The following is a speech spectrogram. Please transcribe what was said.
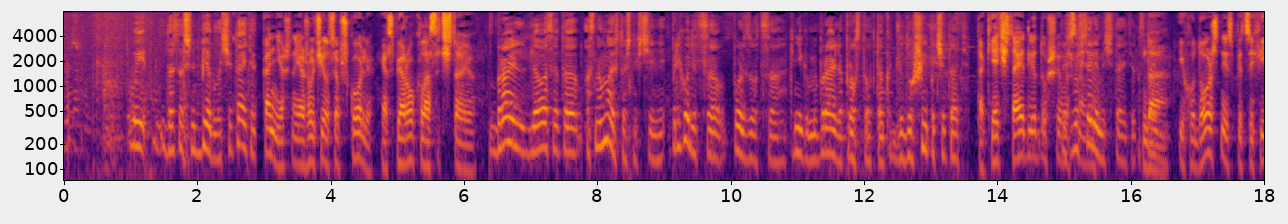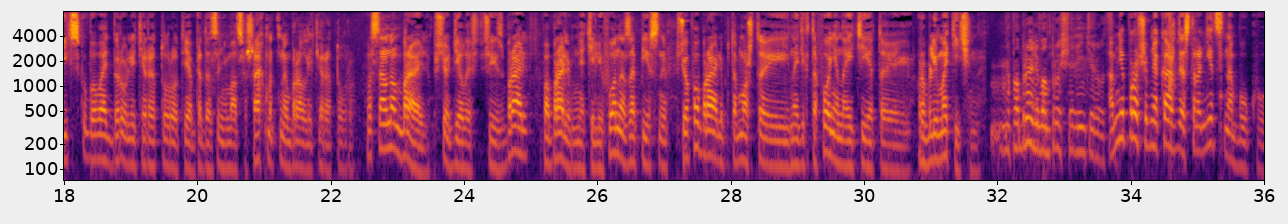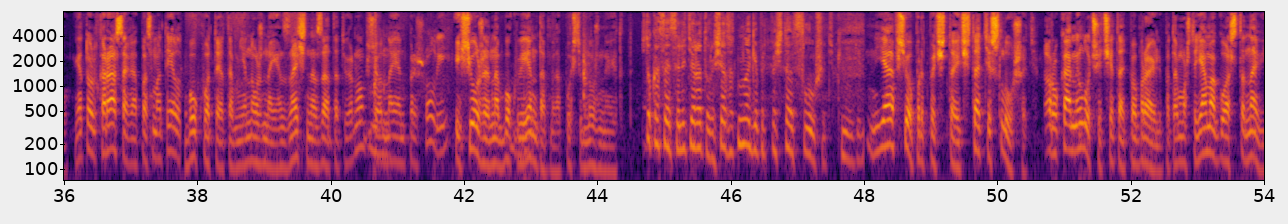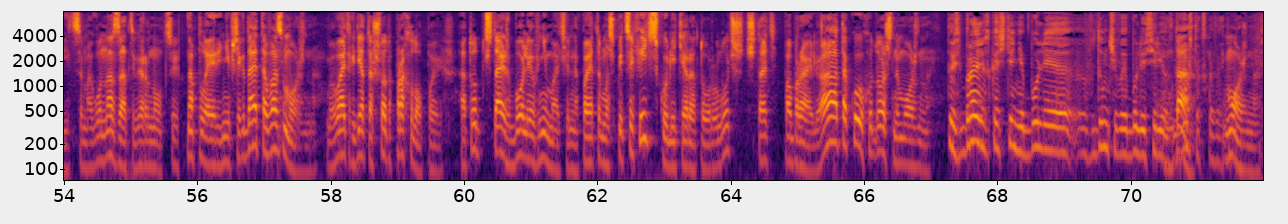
Вы достаточно бегло читаете. Конечно, я же учился в школе. Я с первого класса читаю. Брайль для вас это основной источник чтения. Приходится пользоваться книгами Брайля просто вот так для души почитать. Так я читаю для души То в есть вы основном. все время читаете? Да, и художественную, и специфическую бывает беру литературу. Вот я когда занимался шахматной, брал литературу. В основном Брайль. Все делаешь через Брайль. По Брайлю у меня телефоны записаны. Все по Брайлю, потому что и на диктофоне найти это проблематично. А по Брайлю вам проще ориентироваться. А мне проще, у меня каждая страница на букву. Я только раз ага, посмотрел, буква вот эта мне нужна N, значит, назад отвернул, все, на N пришел, и еще уже на букве N, там, допустим, нужно этот. Что касается литературы, сейчас вот многие предпочитают слушать книги. Я все предпочитаю читать и слушать. Руками лучше читать по Брайлю, потому что я могу остановиться, могу назад вернуться. На плеере не всегда это возможно. Бывает, где-то что-то прохлопаешь. А тут читаешь более внимательно. Поэтому специфическую литературу лучше читать по Брайлю. А такую художественную можно. То есть брайлевское чтение более вдумчивое, более серьезное, Да, можно так сказать? можно.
